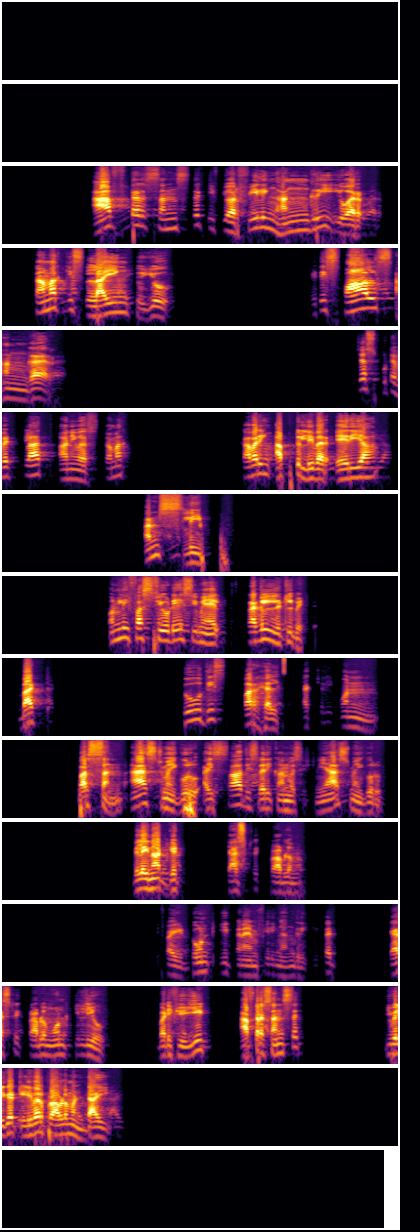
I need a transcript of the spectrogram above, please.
After sunset, if you are feeling hungry, your stomach is lying to you. It is false hunger. Just put a wet cloth on your stomach, covering up to liver area, and sleep. Only first few days you may struggle a little bit. But do this for health. Actually, one person asked my guru, I saw this very conversation. He asked my guru, Will I not get gastric problem if I don't eat when I am feeling hungry? He said, Gastric problem won't kill you. But if you eat after sunset, you will get liver problem and die.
